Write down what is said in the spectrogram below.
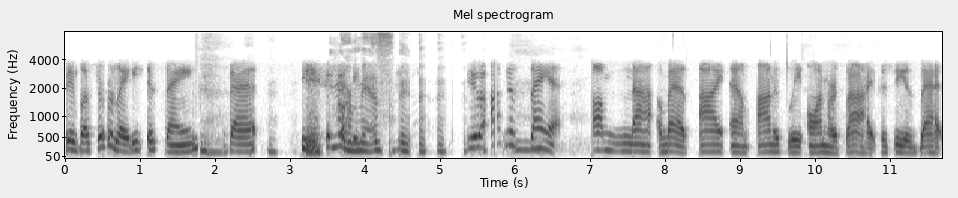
big butt stripper lady is saying that You're a mess. You know, I'm just saying, I'm not a mess. I am honestly on her side because she is that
